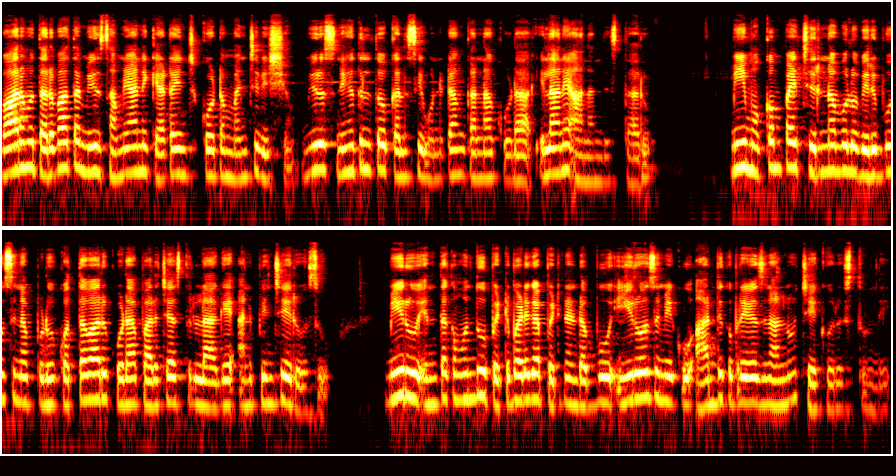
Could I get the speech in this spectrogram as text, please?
వారము తర్వాత మీరు సమయాన్ని కేటాయించుకోవటం మంచి విషయం. మీరు స్నేహితులతో కలిసి ఉండటం కన్నా కూడా ఇలానే ఆనందిస్తారు. మీ ముఖంపై చిరునవ్వులు విరిబూసినప్పుడు కొత్తవారు కూడా పరిచయస్తుల్లాగే అనిపించే రోజు. మీరు ఇంతకుముందు పెట్టుబడిగా పెట్టిన డబ్బు ఈరోజు మీకు ఆర్థిక ప్రయోజనాలను చేకూరుస్తుంది.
